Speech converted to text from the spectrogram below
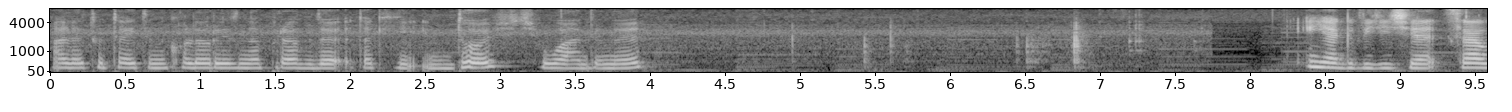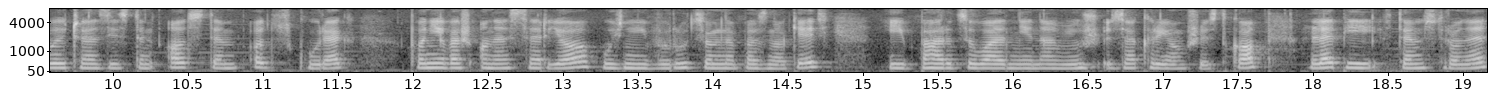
ale tutaj ten kolor jest naprawdę taki dość ładny. I jak widzicie, cały czas jest ten odstęp od skórek, ponieważ one serio później wrócą na paznokieć i bardzo ładnie nam już zakryją wszystko. Lepiej w tę stronę,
